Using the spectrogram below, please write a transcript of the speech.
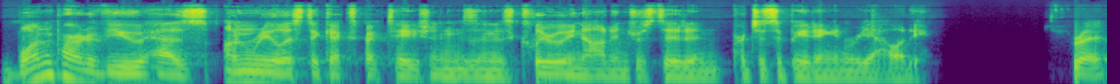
One part of you has unrealistic expectations and is clearly not interested in participating in reality. Right.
